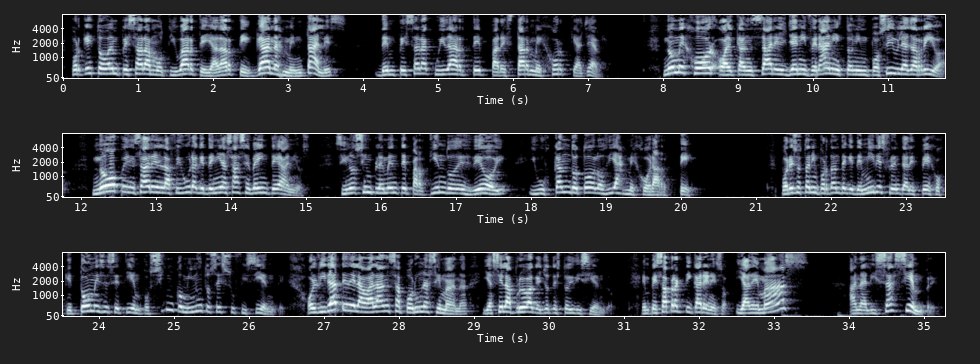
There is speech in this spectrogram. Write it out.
Porque esto va a empezar a motivarte y a darte ganas mentales de empezar a cuidarte para estar mejor que ayer. No mejor o alcanzar el Jennifer Aniston imposible allá arriba. No pensar en la figura que tenías hace 20 años, sino simplemente partiendo desde hoy y buscando todos los días mejorarte. Por eso es tan importante que te mires frente al espejo, que tomes ese tiempo. Cinco minutos es suficiente. Olvídate de la balanza por una semana y haz la prueba que yo te estoy diciendo. Empezá a practicar en eso. Y además, analizá siempre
